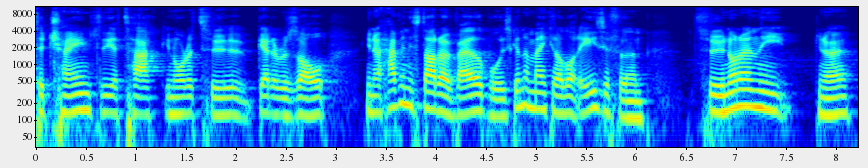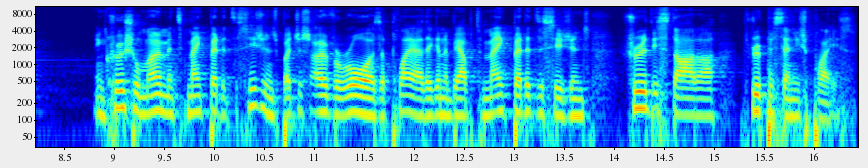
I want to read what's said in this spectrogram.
to change the attack in order to get a result, you know, having this data available is going to make it a lot easier for them to not only, you know, in crucial moments make better decisions, but just overall as a player, they're going to be able to make better decisions through this data, through percentage plays.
